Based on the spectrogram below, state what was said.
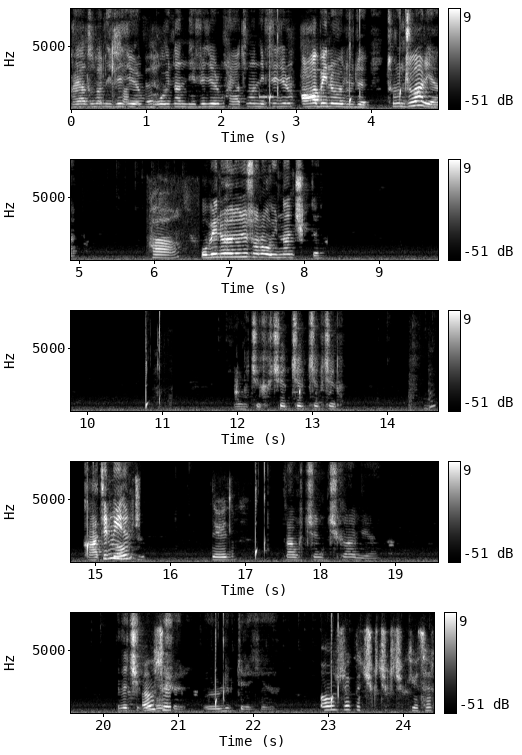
Hayatımdan nefret ediyorum. Bu oyundan nefret ediyorum. Hayatımdan nefret ediyorum. A beni öldürdü. Turuncu var ya. Ha. O beni öldürdü sonra oyundan çıktı. Ama çık çık çık çık çık. Katil miydin? Değilim. Tamam çık çıkar ya. Ya da çıkma boş şey- ver. Öldük direkt ya. Ama sürekli çık çık çık yeter.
